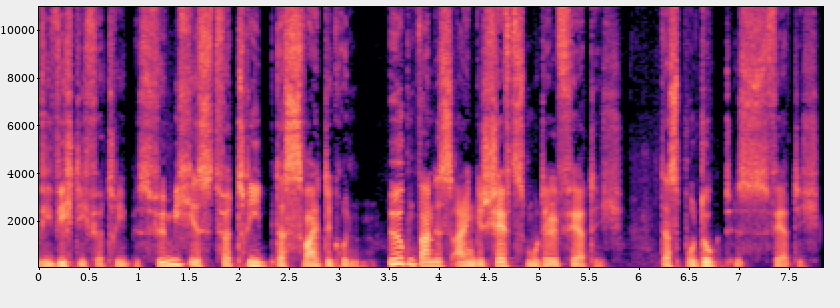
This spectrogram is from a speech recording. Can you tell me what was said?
wie wichtig Vertrieb ist. Für mich ist Vertrieb das zweite Gründen. Irgendwann ist ein Geschäftsmodell fertig. Das Produkt ist fertig.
